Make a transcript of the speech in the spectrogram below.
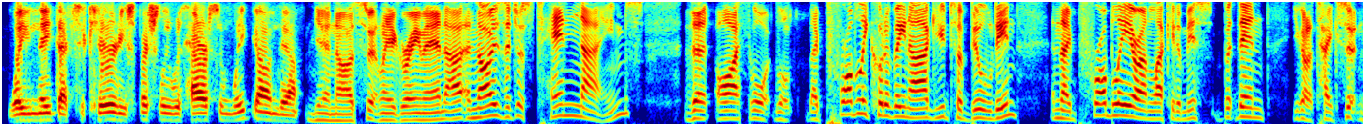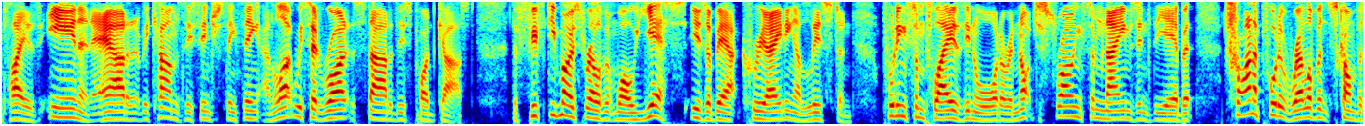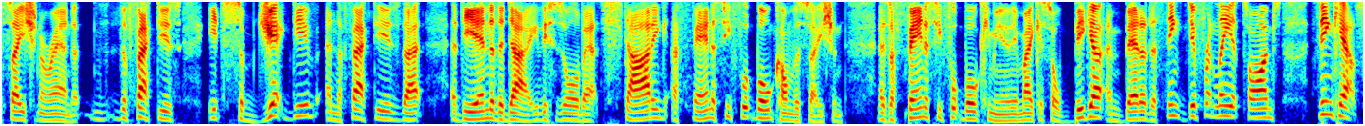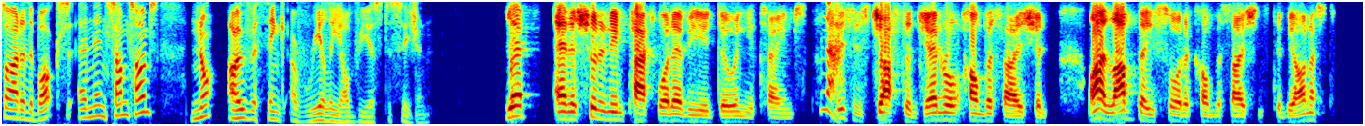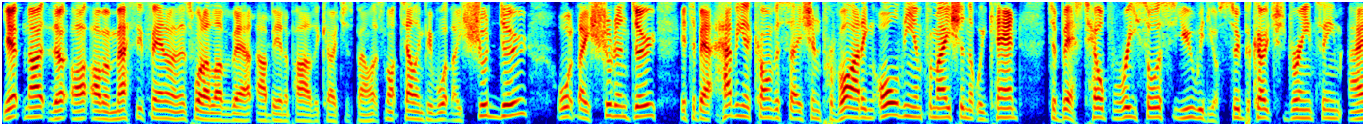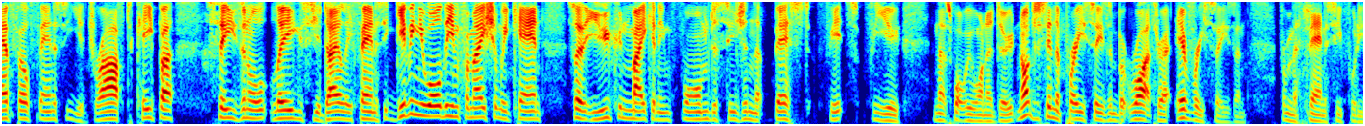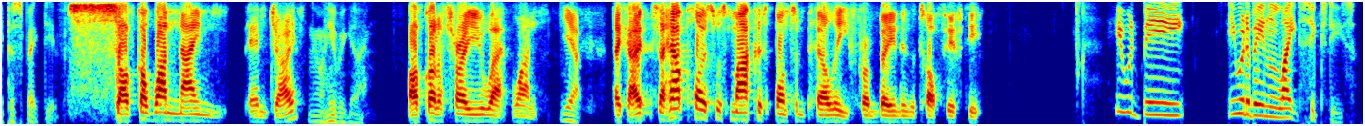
we need that security, especially with Harrison Wigg going down. Yeah, no, I certainly agree, man. Uh, and those are just 10 names that I thought, look, they probably could have been argued to build in, and they probably are unlucky to miss. But then you've got to take certain players in and out, and it becomes this interesting thing. And like we said right at the start of this podcast, the 50 most relevant, while yes, is about creating a list and putting some players in order and not just throwing some names into the air, but trying to put a relevance conversation around it. The fact is, it's subjective, and the fact is that at the end of the day, this is all about starting a fantasy football conversation as a fantasy football community, make us all bigger and better to think differently at times, think outside of the box, and then sometimes not overthink a really obvious decision. Yep, and it shouldn't impact whatever you do in your teams. No. This is just a general conversation. I love these sort of conversations, to be honest. Yep, no, the, I, I'm a massive fan, and that's what I love about uh, being a part of the coaches panel. It's not telling people what they should do or what they shouldn't do. It's about having a conversation, providing all the information that we can to best help resource you with your super coach Dream Team, AFL Fantasy, your draft keeper, seasonal leagues, your daily fantasy, giving you all the information we can so that you can make an informed decision that best fits for you. And that's what we want to do, not just in the preseason, but right throughout every season from a fantasy footy perspective. So I've got one name, MJ. Oh, here we go. I've got to throw you at one. Yeah. Okay, so how close was Marcus Bontempelli from being in the top 50? He would be. He would have been late sixties.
